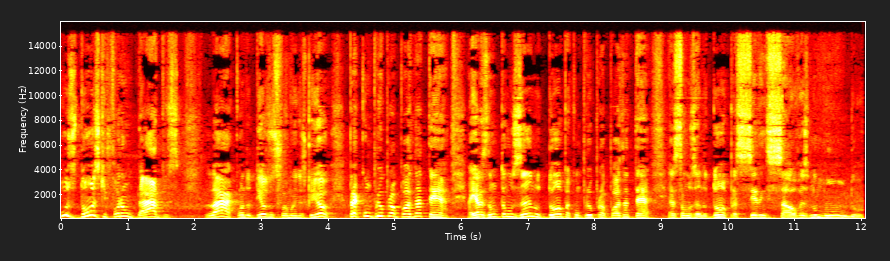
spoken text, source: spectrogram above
os dons que foram dados lá quando Deus nos formou e nos criou para cumprir o propósito na terra. Aí elas não estão usando o dom para cumprir o propósito na terra, elas estão usando o dom para serem salvas no mundo.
